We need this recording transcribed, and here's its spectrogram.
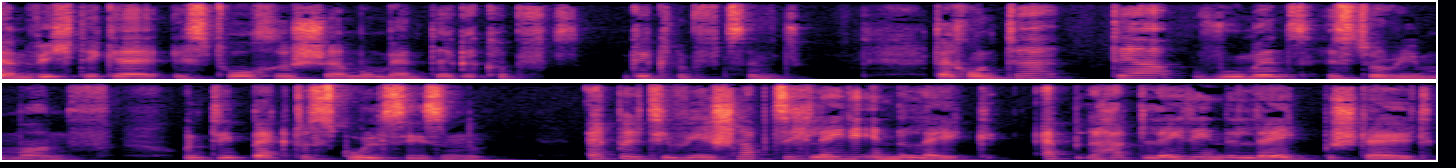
an wichtige historische Momente geknüpft, geknüpft sind. Darunter der Women's History Month und die Back to School Season. Apple TV schnappt sich Lady in the Lake. Apple hat Lady in the Lake bestellt.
